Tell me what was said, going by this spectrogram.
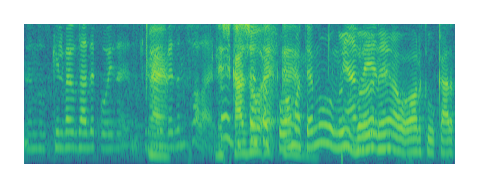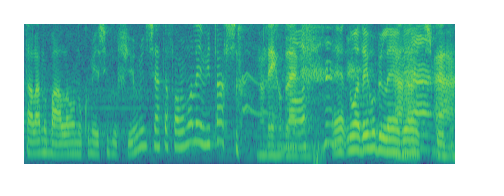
No- que ele vai usar depois, né? Na primeira É. vez é no solar. Nesse É, caso, de certa é- forma, é- até no, no a Ivan, ver, né? né? A hora que o cara tá lá no balão no começo do filme, de certa forma é uma levitação. No Andrei Rublev. Nossa. É, no Andrei Rublev, é, desculpa. ah.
